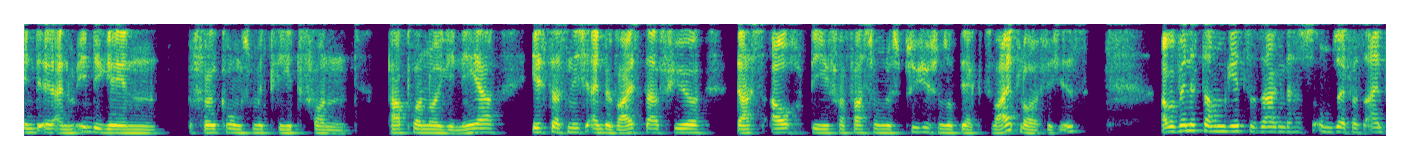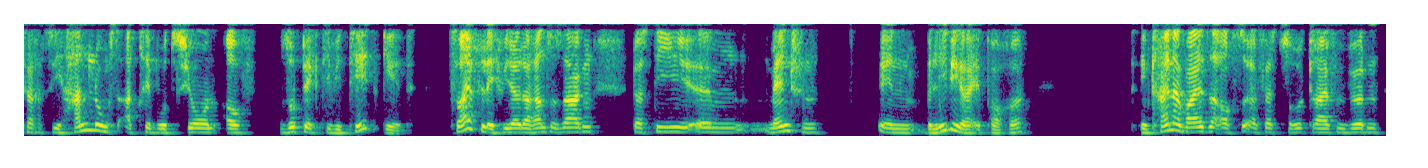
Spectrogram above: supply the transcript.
in, einem indigenen Bevölkerungsmitglied von Papua-Neuguinea, ist das nicht ein Beweis dafür, dass auch die Verfassung des psychischen Subjekts weitläufig ist? Aber wenn es darum geht zu sagen, dass es um so etwas Einfaches wie Handlungsattribution auf Subjektivität geht, zweifle ich wieder daran zu sagen, dass die ähm, Menschen in beliebiger Epoche in keiner Weise auch so etwas zurückgreifen würden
